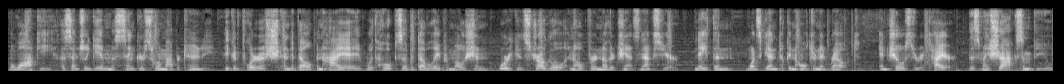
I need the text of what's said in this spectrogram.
Milwaukee essentially gave him a sink or swim opportunity. He could flourish and develop in high A with hopes of a double A promotion, or he could struggle and hope for another chance next year. Nathan once again took an alternate route and chose to retire. This may shock some of you,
